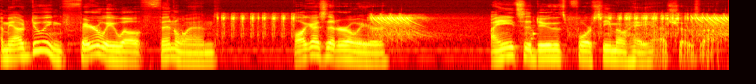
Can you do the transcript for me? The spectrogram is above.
I mean, I'm doing fairly well at Finland. Like I said earlier, I need to do this before Simo Hayhat shows up.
